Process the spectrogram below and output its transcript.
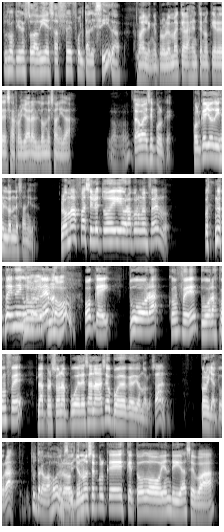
Tú no tienes todavía esa fe fortalecida. Marlon, el problema es que la gente no quiere desarrollar el don de sanidad. No. Usted va a decir por qué. ¿Por qué yo dije el don de sanidad? Lo más fácil es tú ir a orar por un enfermo. no hay ningún No, problema. no. Ok, tú oras con fe, tú oras con fe, la persona puede sanarse o puede que Dios no lo sane. Pero ya tú oraste. Tu trabajo. Pero yo no sé por qué es que todo hoy en día se va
